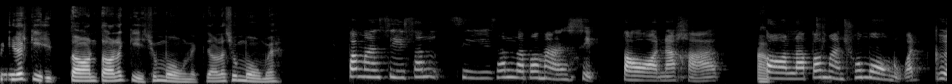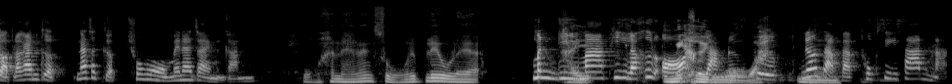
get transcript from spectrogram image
ปีละกี่ตอนตอนละกี่ชั่วโมงเนี่ยตอนละชั่วโมงไหม ประมาณซีซั่นซีซั่นละประมาณสิบตอนนะคะครับตอนละประมาณชั่วโมงหนูว่าเกือบแล้วกันเกือบน่าจะเกือบชั่วโมงไม่แน่ใจเหมือนกันโอ้โหคะแนนแม่งสูงริบลิ่วเลยอะมันดีใครมากพี่แล้วคืออ๋อไม่เคยอีกอย่างหนึ่งดูว่ะคือเนื่องอืมจากแบบทุกซีซั่นน่ะ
